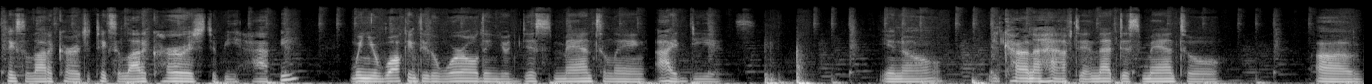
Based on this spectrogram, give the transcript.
It takes a lot of courage. It takes a lot of courage to be happy when you're walking through the world and you're dismantling ideas. You know, you kind of have to, in that dismantle, um,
